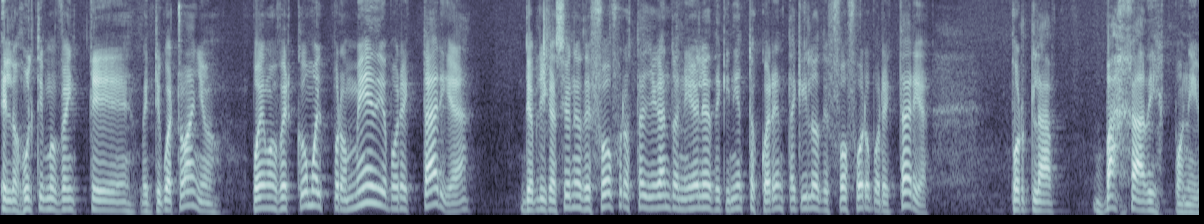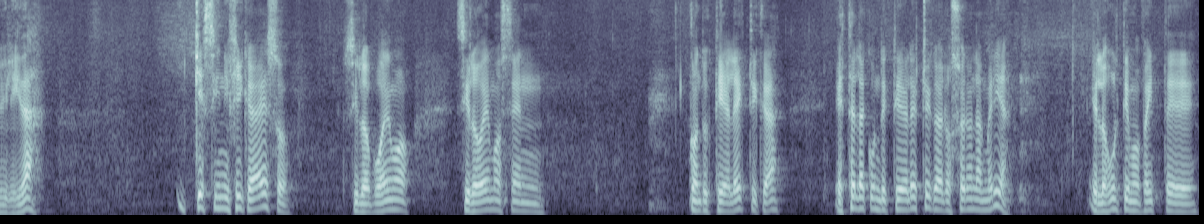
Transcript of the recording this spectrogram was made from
En los últimos 20, 24 años podemos ver cómo el promedio por hectárea de aplicaciones de fósforo está llegando a niveles de 540 kilos de fósforo por hectárea por la baja disponibilidad. ¿Y qué significa eso? Si lo vemos en conductividad eléctrica, esta es la conductividad eléctrica de los suelos en Almería en los últimos 20,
